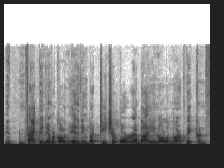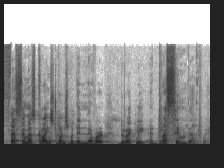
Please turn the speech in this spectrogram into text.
In, in, fact, they never call him anything but teacher or rabbi in all of Mark. They confess him as Christ once, but they never directly address him that way.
